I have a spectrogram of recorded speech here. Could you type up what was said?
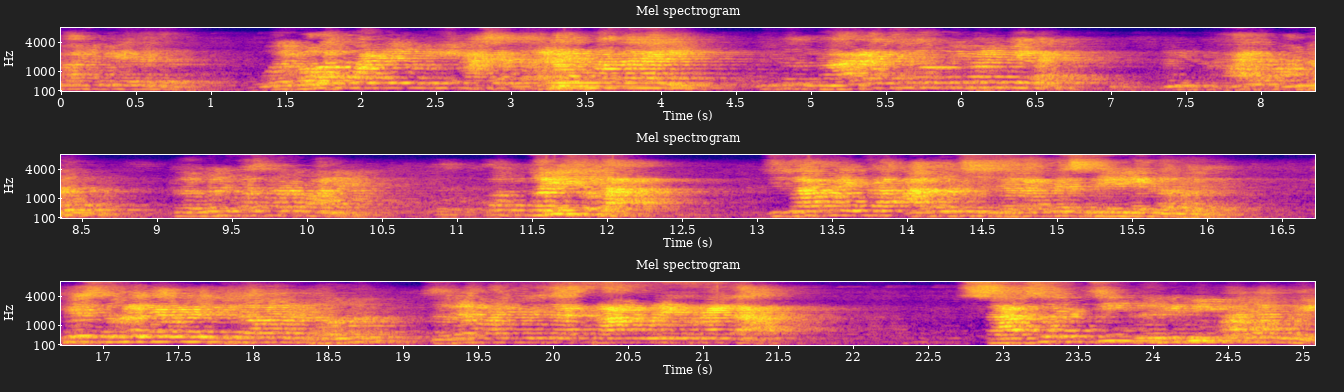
पाणी पिलं जायचं वैभवात पाडलेली मुलगी अशा धरणात माता आली नारळाची नोकरी पाणी पिलं आणि खायला भांडण गरगरीत असणारं पाणी पण तरी सुद्धा जिजाबाईचा आदर्श जगातल्या स्त्रियांनी घेतला पाहिजे हे सगळं त्यावेळेला जिजाबाईला ठरवलं. सगळ्या माणसाचा काम पुढे करायला. सासरची गरिबी पाहिल्यामुळे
